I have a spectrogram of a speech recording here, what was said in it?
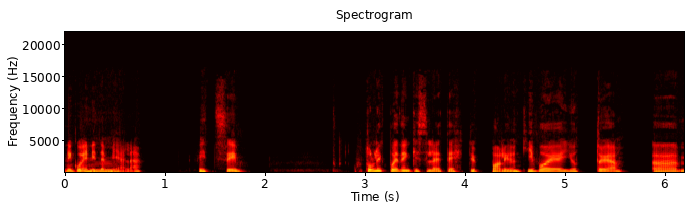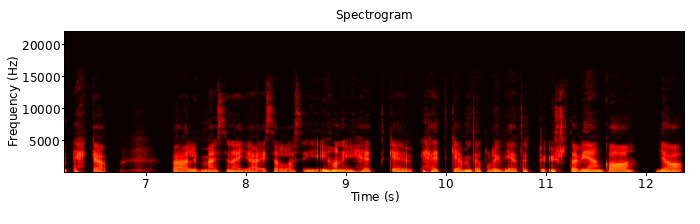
niin kuin eniten Mm. mieleen? Vitsi. Tuli kuitenkin sille tehty paljon kivoja juttuja. Ehkä päällimmäisenä jäi sellaisia ihania hetkeä, hetkiä, mitä tuli vietetty ystävien kanssa. Ja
